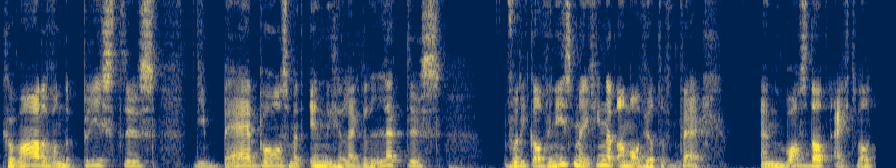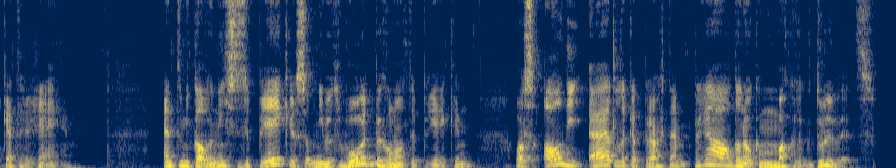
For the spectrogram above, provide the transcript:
gewaden van de priesters, die bijbels met ingelegde letters. Voor die Calvinisme ging dat allemaal veel te ver. En was dat echt wel ketterij. En toen Calvinistische prekers opnieuw het woord begonnen te preken, was al die uiterlijke pracht en praal dan ook een makkelijk doelwit.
